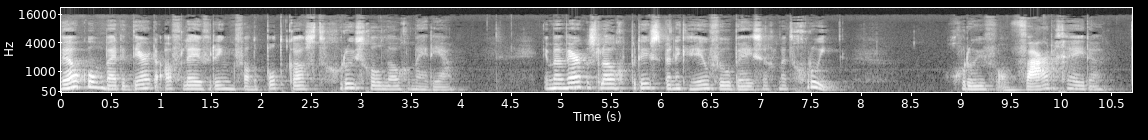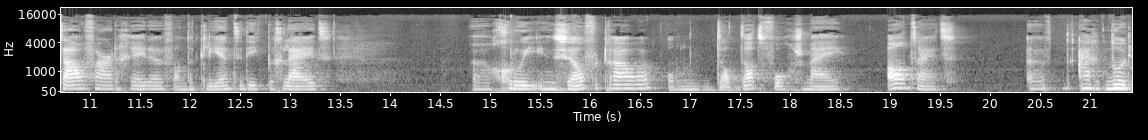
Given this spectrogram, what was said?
Welkom bij de derde aflevering van de podcast Groeischool Logomedia. In mijn werk als logopedist ben ik heel veel bezig met groei. Groei van vaardigheden, taalvaardigheden van de cliënten die ik begeleid. Uh, groei in zelfvertrouwen, omdat dat volgens mij altijd uh, eigenlijk nooit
